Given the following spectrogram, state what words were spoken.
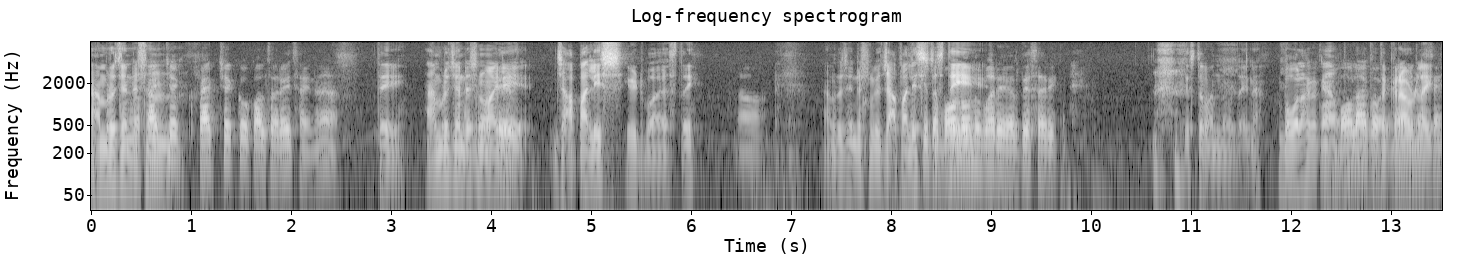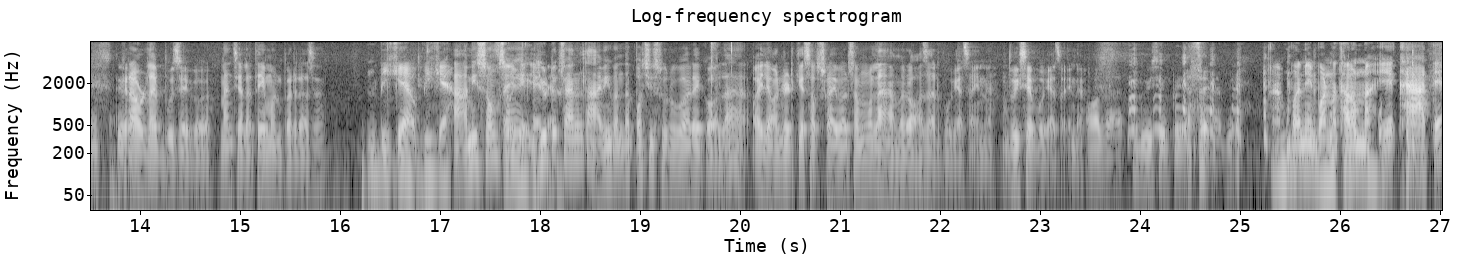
हाम्रो फ्याक्ट जेनेरेसन चेक फ्याक्ट चेकको कल्चरै छैन। त्यही। हाम्रो जेनेरेसनमा अहिले जापालिस हिट भयो जस्तै। हाम्रो जेनेरेसनको जापालिस जस्तै बोलाउनु पऱ्यो हेर त्यसरी त्यस्तो भन्नु हुँदैन। बौलाको कहाँ बौलाको त क्राउडलाई क्राउडलाई बुझेको। मान्छेलाई त्यही मन परिरहेछ। बिके हो बिके। हामी सँगसँगै युट्युब च्यानल त हामीभन्दा पछि सुरु गरेको होला। अहिले हन्ड्रेड के सब्सक्राइबर छ मलाई हाम्रो हजार पुगेको छैन। दुई सय पुगेको छैन। हजार दुई सय पुगेको छैन त्यो हामी पनि भन्न थालौँ न। ए खाते।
